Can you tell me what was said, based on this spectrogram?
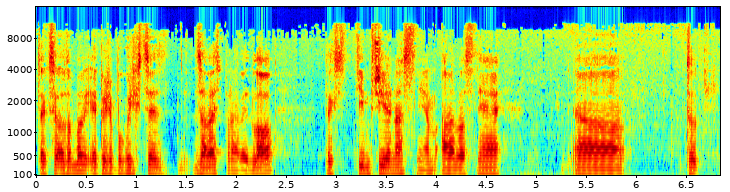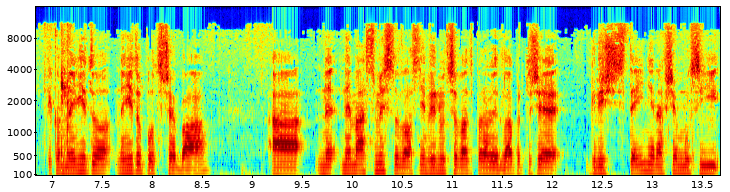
tak se o tom baví, jakože pokud chce zavést pravidlo, tak s tím přijde na sněm. Ale vlastně uh, to, jako není, to, není to potřeba a ne, nemá smysl vlastně vynucovat pravidla, protože když stejně na všem musí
